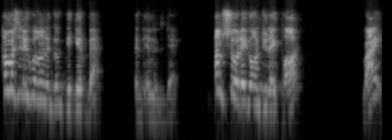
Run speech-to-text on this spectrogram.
How much are they willing to, to give back at the end of the day? I'm sure they're gonna do their part, right?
